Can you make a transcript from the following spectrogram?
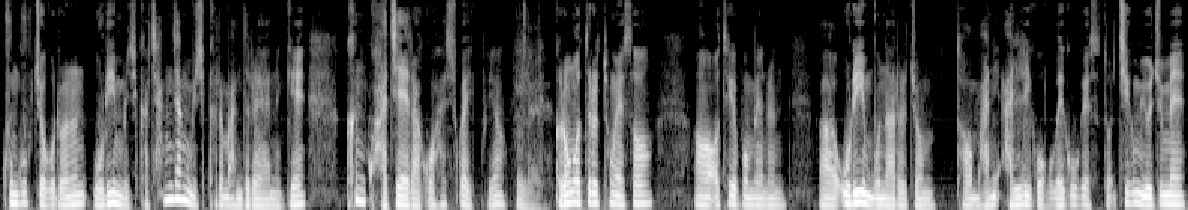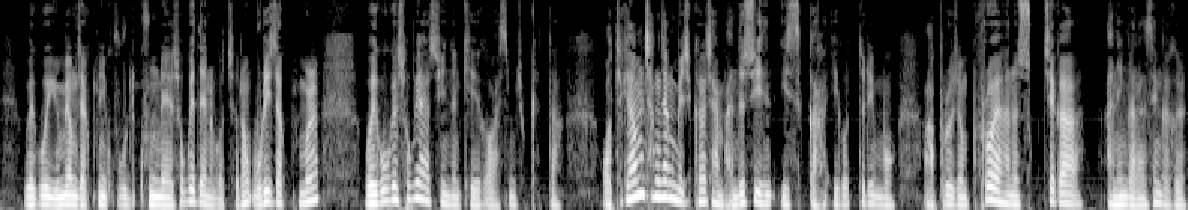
궁극적으로는 우리 뮤지컬, 창작 뮤지컬을 만들어야 하는 게 큰 과제라고 할 수가 있고요. 네. 그런 것들을 통해서 어, 어떻게 보면은 어, 우리 문화를 좀 더 많이 알리고 외국에서도 지금 요즘에 외국의 유명 작품이 구, 국내에 소개되는 것처럼 우리 작품을 외국에 소개할 수 있는 기회가 왔으면 좋겠다. 어떻게 하면 창작 뮤지컬을 잘 만들 수 있, 을까 이것들이 뭐 앞으로 좀 풀어야 하는 숙제가 아닌가라는 생각을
